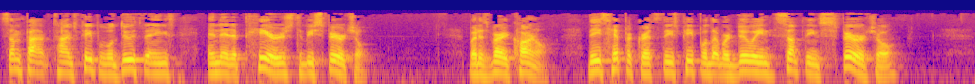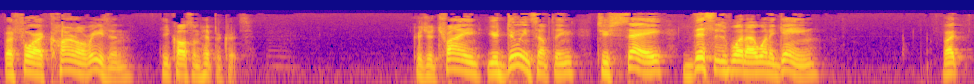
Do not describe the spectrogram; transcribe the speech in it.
Sometimes people will do things and it appears to be spiritual. But it's very carnal. These hypocrites, these people that were doing something spiritual, but for a carnal reason, he calls them hypocrites. Because you're trying, you're doing something to say, this is what I want to gain, but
